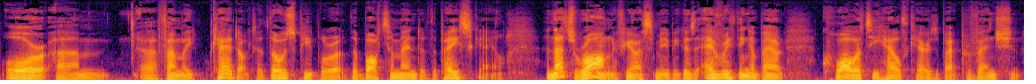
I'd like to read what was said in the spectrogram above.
or um, a family care doctor. Those people are at the bottom end of the pay scale, and that's wrong if you ask me, because everything about quality healthcare is about prevention.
